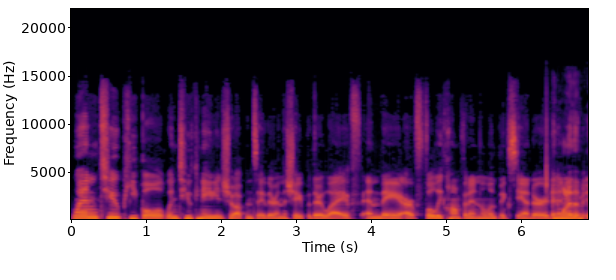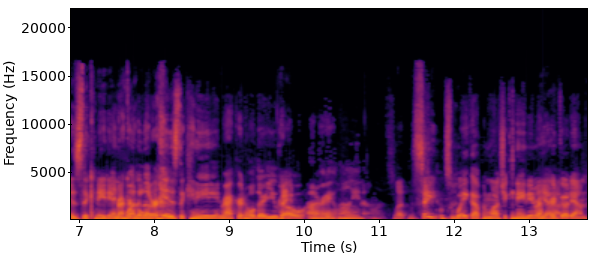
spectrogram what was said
When two people, when two Canadians show up and say they're in the shape of their life and they are fully confident in Olympic standard. And, one of them is the Canadian and one holder. of them is the Canadian record holder. You Right. go, all right, well, you know, let's Let's see. let's wake up and watch a Canadian record Yeah. go down.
